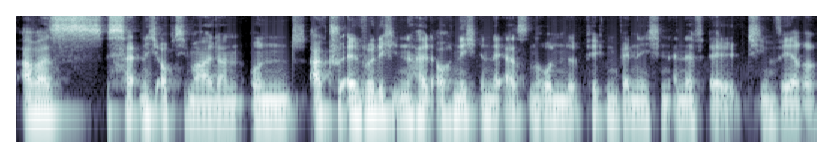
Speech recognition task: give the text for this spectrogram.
aber es ist halt nicht optimal dann. Und aktuell würde ich ihn halt auch nicht in der ersten Runde picken, wenn ich ein NFL-Team wäre.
